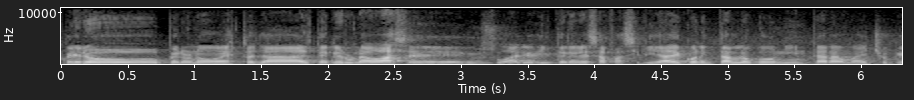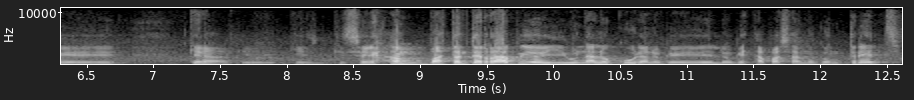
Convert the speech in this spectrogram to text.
Pero, pero no, esto ya al tener una base de, usuarios y tener esa facilidad de conectarlo con Instagram ha hecho que, que nada, que, que, que sea bastante rápido y una locura lo que, lo que está pasando con Threads,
